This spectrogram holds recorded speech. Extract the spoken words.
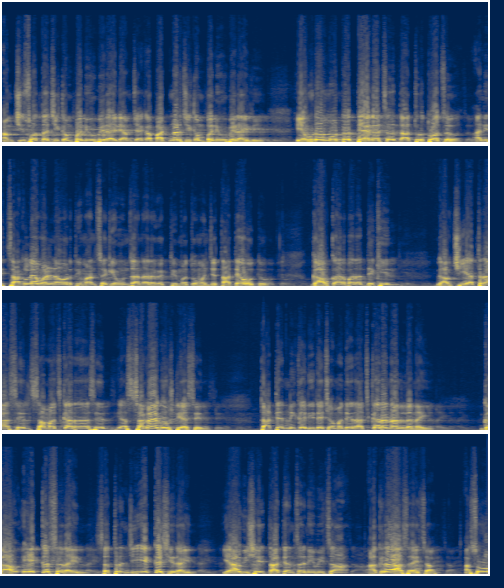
आमची स्वतःची कंपनी उभी राहिली आमच्या एका पार्टनरची कंपनी उभी राहिली. एवढं मोठं त्यागाचं दातृत्वाचं आणि चांगल्या वळणावरती माणसं घेऊन जाणारं व्यक्तिमत्व म्हणजे तात्या होतं. गाव कारभारात देखील गावची यात्रा असेल समाजकार्य असेल या सगळ्या गोष्टी असेल. तात्यांनी कधी त्याच्यामध्ये राजकारण आणलं नाही. गाव एक कसं राहील सतरंजी एक कशी राहील याविषयी तात्यांचा नेहमीचा आग्रह असायचा. असो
